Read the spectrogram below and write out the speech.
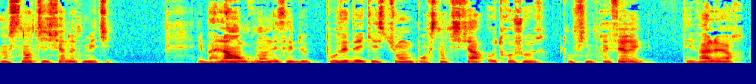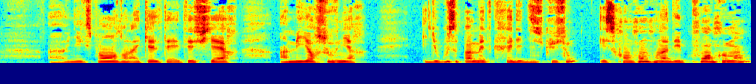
on s'identifie à notre métier. Et bien là, en gros, on essaie de poser des questions pour s'identifier à autre chose. Ton film préféré, tes valeurs, euh, une expérience dans laquelle tu as été fier, un meilleur souvenir. Et du coup, ça permet de créer des discussions et se rendre compte qu'on a des points communs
